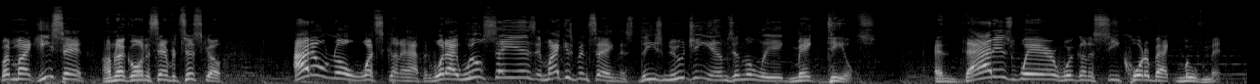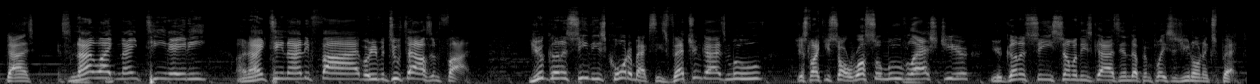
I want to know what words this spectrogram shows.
But Mike, he's saying, I'm not going to San Francisco. I don't know what's going to happen. What I will say is, and Mike has been saying this, these new GMs in the league make deals. And that is where we're going to see quarterback movement. Guys, it's not like 1980 or 1995 or even 2005. You're going to see these quarterbacks, these veteran guys move, just like you saw Russell move last year. You're going to see some of these guys end up in places you don't expect.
